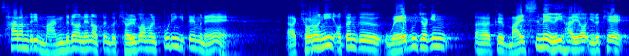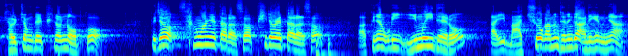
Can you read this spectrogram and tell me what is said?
사람들이 만들어낸 어떤 그 결과물 뿌리기 때문에 아, 결혼이 어떤 그 외부적인 어, 그 말씀에 의하여 이렇게 결정될 필요는 없고 그저 상황에 따라서 필요에 따라서 아, 그냥 우리 임의대로 아, 이 맞추어 가면 되는 거 아니겠느냐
